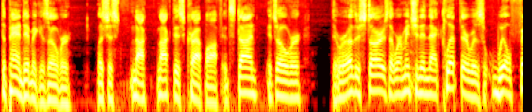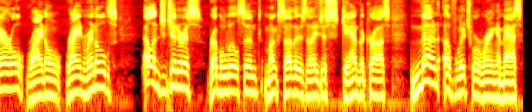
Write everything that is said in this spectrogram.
the pandemic is over. Let's just knock knock this crap off. It's done. It's over. There were other stars that were mentioned in that clip. There was Will Ferrell, Rhino, Ryan Reynolds, Ellen DeGeneres, Rebel Wilson, amongst others that I just scammed across. None of which were wearing a mask.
